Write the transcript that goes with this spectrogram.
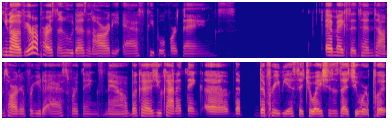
you know, if you're a person who doesn't already ask people for things, it makes it 10 times harder for you to ask for things now because you kind of think of the the previous situations that you were put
